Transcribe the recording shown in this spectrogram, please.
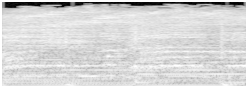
とこ盛りでこの任務が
